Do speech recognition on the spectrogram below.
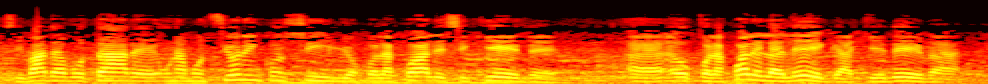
si vada a votare una mozione in Consiglio con la quale si chiede eh, o con la quale la Lega chiedeva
